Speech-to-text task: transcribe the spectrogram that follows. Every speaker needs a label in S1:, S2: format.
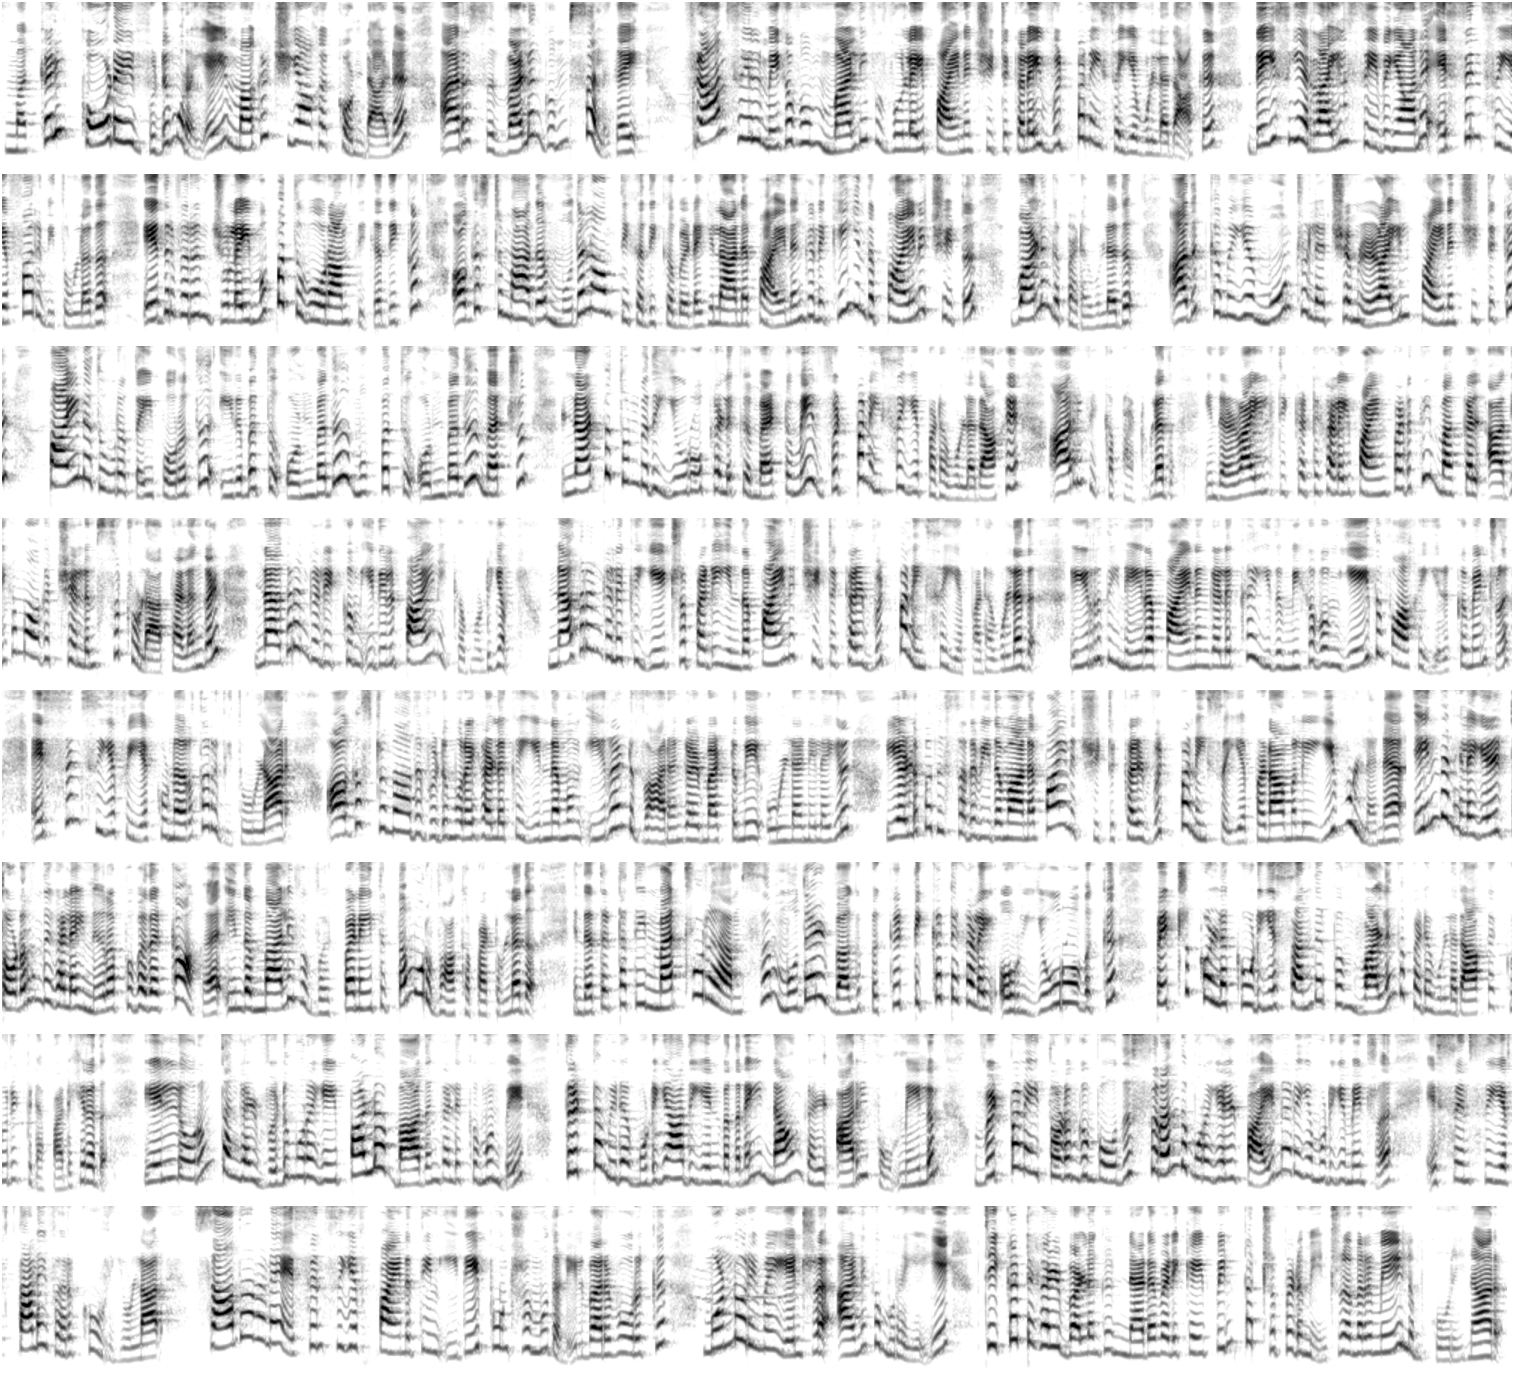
S1: மக்கள் கோடை விடுமுறையை மகிழ்ச்சியாக கொண்டாட அரசு வழங்கும் சலுகை. பிரான்சில் மிகவும் மலிவு விலை பயணச்சீட்டுகளை விற்பனை செய்ய உள்ளதாக தேசிய ரயில் சேவையான எஸ்என்சிஎஃப் அறிவித்துள்ளது. எதிர்வரும் ஜூலை முப்பத்தி ஓராம் திகதிக்கும் ஆகஸ்ட் மாதம் முதலாம் திகதிக்கும் இடையிலான பயணங்களுக்கே இந்த பயணச்சீட்டு வழங்கப்பட உள்ளது. அதற்கமைய மூன்று லட்சம் ரயில் பயணச்சீட்டுகள் பயண தூரத்தை பொறுத்து இருபத்து ஒன்பது முப்பத்து ஒன்பது மற்றும் நாற்பத்தொன்பது யூரோக்களுக்கு மட்டுமே விற்பனை செய்யப்பட உள்ளதாக அறிவிக்கப்பட்டுள்ளது. இந்த ரயில் டிக்கெட்டுகளை பயன்படுத்தி மக்கள் அதிகமாக செல்லும் சுற்றுலா தலங்கள் நகரங்களிற்கும் இதில் பயணிக்க முடியும். நகரங்களுக்கு ஏற்றபடி இந்த பயணச்சீட்டுகள் விற்பனை செய்யப்பட உள்ளது. இறுதி நேர பயணங்களுக்கு இது மிகவும் ஏதுவாக இருக்கும் என்று எஸ்என்சிஎஃப் இயக்குனர் தெரிவித்துள்ளார். ஆகஸ்ட் மாத விடுமுறைகளுக்கு இன்னமும் இரண்டு வாரங்கள் மட்டுமே உள்ள நிலையில் எழுபது சதவீதமான பயணச்சீட்டுகள் விற்பனை செய்யப்படாமலேயே உள்ளன. இந்த நிலையில் தொடர்ந்துகளை நிரப்புவதற்காக இந்த மலிவு விற்பனை திட்டம் உருவாக்கப்பட்டுள்ளது. இந்த திட்டத்தின் மற்றொரு அம்சம் முதல் வகுப்புக்கு டிக்கெட்டுகளை ஒரு யூரோவுக்கு பெற்றுக்கொள்ளக்கூடிய சந்தர்ப்பம் வழங்கப்பட உள்ளதாக குறிப்பிடப்படுகிறது. எல்லோரும் தங்கள் விடுமுறையை பல மாதங்களுக்கு முன்பே திட்டமிட முடியாது என்பதனை நாங்கள் அறிவோம். மேலும் விற்பனை தொடங்கும் போது சிறந்த முறையில் பயனடைய முடியும் என்று எஸ்என்சிஎஃப் தலைவர் கூறியுள்ளார். சாதாரண எஸ்என்சிஎஃப் பயணத்தின் இதே போன்ற முதலில் வருவோருக்கு முன்னுரிமை என்ற அணுகுமுறையையே டிக்கெட்டுகள் வழங்கும் நடவடிக்கை பின்பற்றப்படும் என்று அவர் மேலும் கூறினார்.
